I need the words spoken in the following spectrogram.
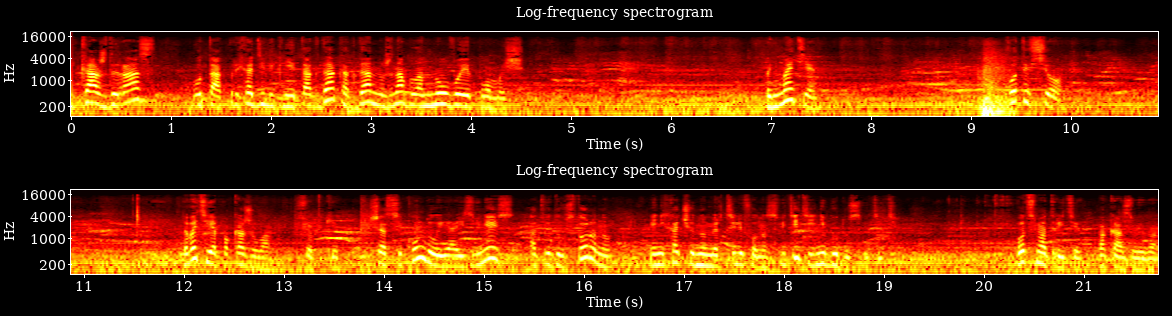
И каждый раз вот так приходили к ней тогда, когда нужна была новая помощь. Понимаете? Вот и все. Давайте я покажу вам все-таки. Сейчас, секунду, я извиняюсь, отведу в сторону. Я не хочу номер телефона светить и не буду светить. Вот смотрите, показываю вам.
